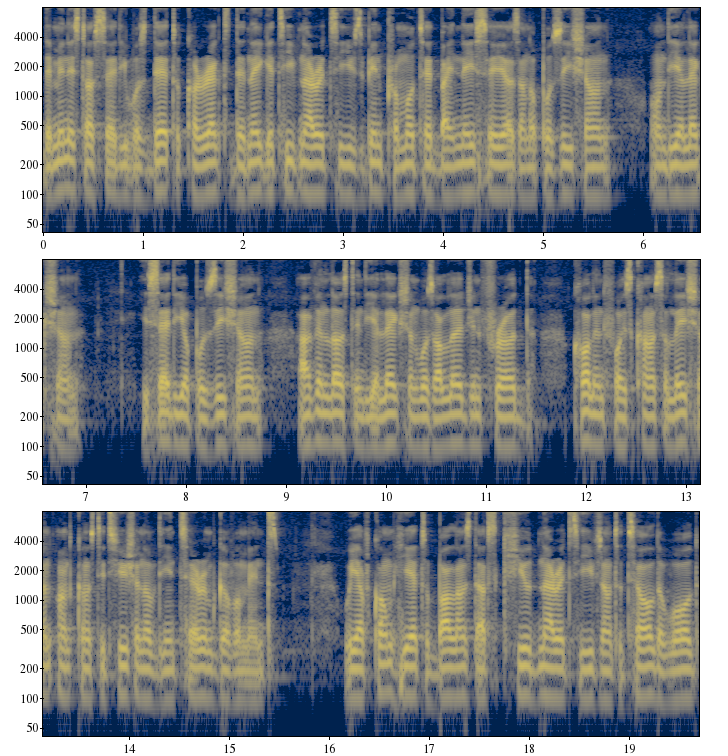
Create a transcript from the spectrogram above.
the minister said he was there to correct the negative narratives being promoted by naysayers and opposition on the election. He said the opposition, having lost in the election, was alleging fraud, calling for his cancellation and constitution of the interim government. We have come here to balance that skewed narratives and to tell the world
